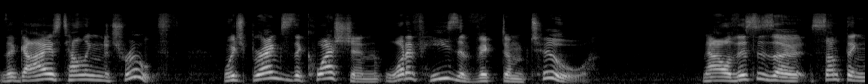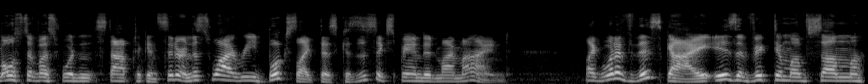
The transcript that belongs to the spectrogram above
the guy is telling the truth, which begs the question, what if he's a victim too? Now, this is a something most of us wouldn't stop to consider, and this is why I read books like this, because this expanded my mind. Like, what if this guy is a victim of some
